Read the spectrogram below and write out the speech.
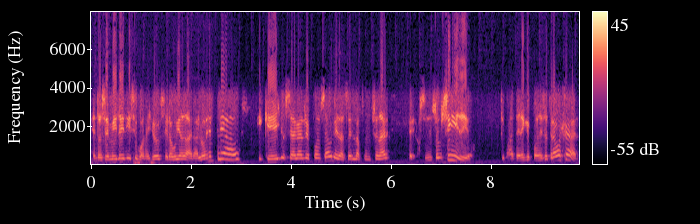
Entonces mi ley dice, bueno, yo se la voy a dar a los empleados y que ellos se hagan responsables de hacerla funcionar, pero sin subsidio. Que van a tener que ponerse a trabajar.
